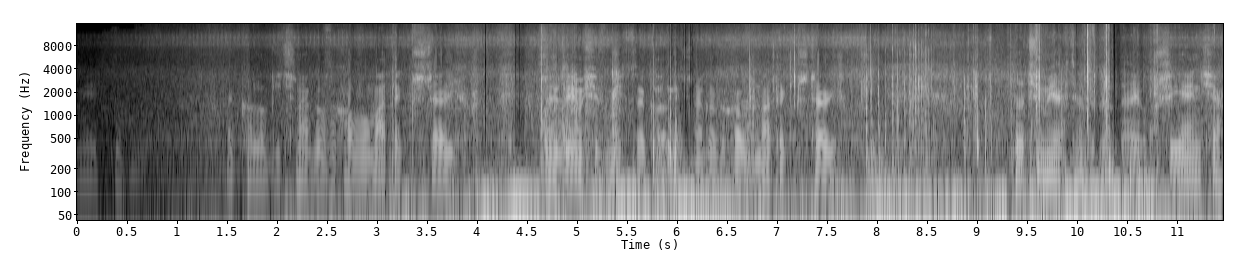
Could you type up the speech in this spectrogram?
W miejscu ekologicznego wychowu matek pszczelich. Znajdujemy się w miejscu ekologicznego wychowu matek pszczelich. Zobaczymy jak tam wyglądają przyjęcia.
